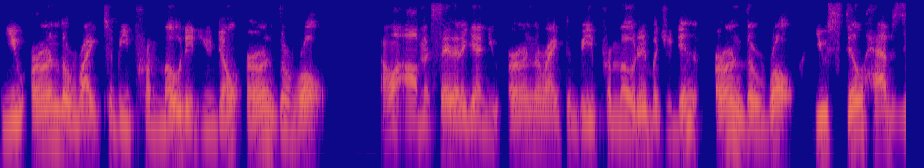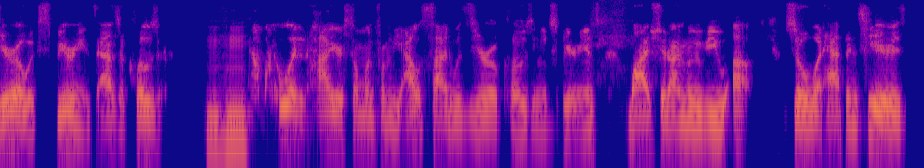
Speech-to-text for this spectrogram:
you earn the right to be promoted. You don't earn the role. I'm going to say that again. You earned the right to be promoted, but you didn't earn the role. You still have zero experience as a closer. Mm-hmm. Now, I wouldn't hire someone from the outside with zero closing experience. Why should I move you up? So what happens here is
